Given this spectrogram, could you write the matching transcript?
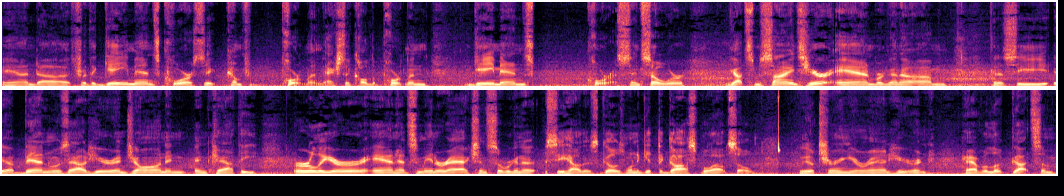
and uh, for the Gay Men's Chorus. They come from Portland, actually called the Portland Gay Men's chorus. And so we're we got some signs here, and we're gonna um, gonna see uh, Ben was out here, and John and, and Kathy earlier, and had some interaction. So we're gonna see how this goes. Want to get the gospel out, so we'll turn you around here and have a look. Got some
